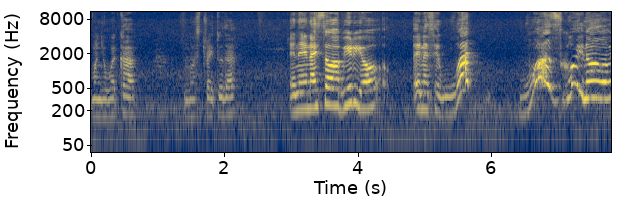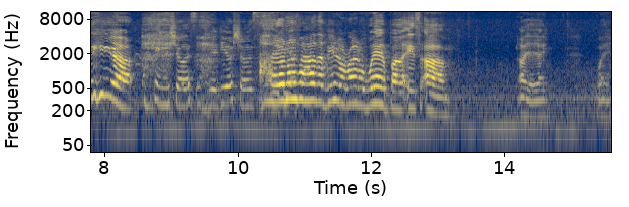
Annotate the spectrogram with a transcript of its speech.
when you wake up. You go straight to that, and then I saw a video, and I said, "What? What's going on over here?" Can you show us this video? Show us. This I don't know if. I have the video right away, but it's um. Oh yeah, yeah. Wait.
